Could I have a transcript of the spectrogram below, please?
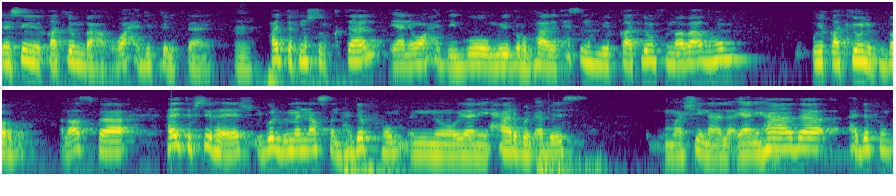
جالسين يقاتلون بعض واحد يقتل الثاني. حتى في نص القتال يعني واحد يقوم ويضرب هذا تحس إنهم يقاتلون فيما بعضهم ويقاتلونك برضه خلاص؟ فهذه تفسيرها إيش؟ يقول بما إن أصلا هدفهم إنه يعني يحاربوا ال Abyss وماشيين على يعني هذا هدفهم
